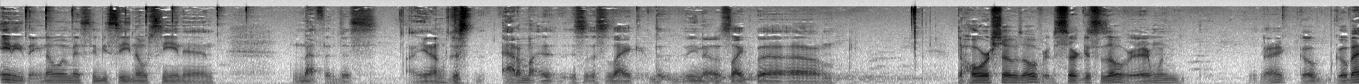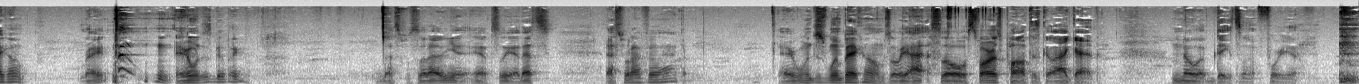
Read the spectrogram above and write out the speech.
anything, no MSNBC, no CNN, nothing. Just you know, just out of my. It's, it's like you know, it's like the um, the horror show's over, the circus is over. Everyone, right? Go go back home, right? Everyone just go back home. That's so that yeah yeah so yeah that's that's what I feel happened. Everyone just went back home. So yeah, so as far as politics go, I got no updates on it for you.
